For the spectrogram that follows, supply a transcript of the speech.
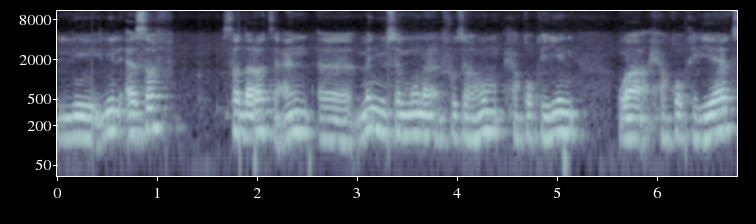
للأسف صدرت عن آه، من يسمون أنفسهم حقوقيين وحقوقيات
